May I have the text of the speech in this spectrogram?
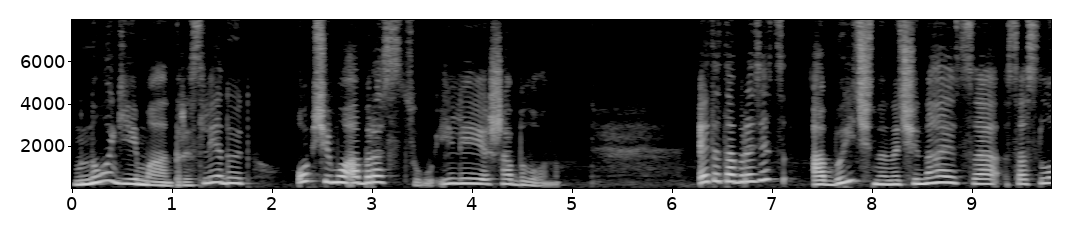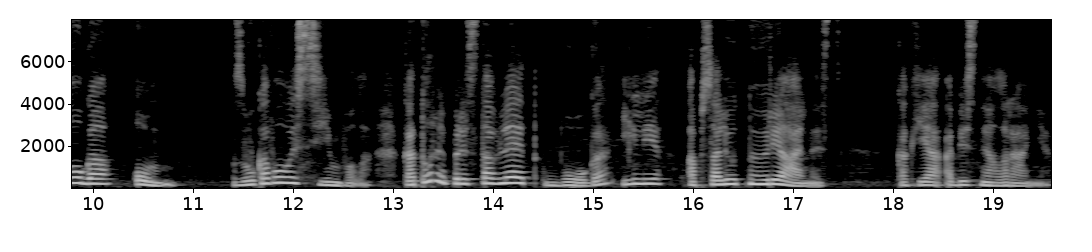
Многие мантры следуют общему образцу или шаблону. Этот образец обычно начинается со слога ом, звукового символа, который представляет Бога или абсолютную реальность, как я объясняла ранее.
